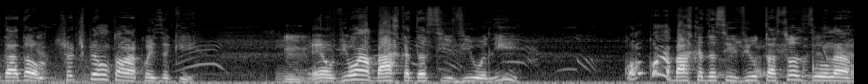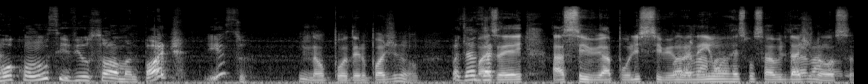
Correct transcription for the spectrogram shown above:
cidadão, deixa eu te perguntar uma coisa aqui. Hum. É, eu vi uma barca da civil ali. Como que uma barca da civil tá sozinha na rua com um civil só, mano? Pode? Isso? Não, poder não pode não. Pois é, Mas aí a, civil, a polícia civil não é nenhuma responsabilidade nossa.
